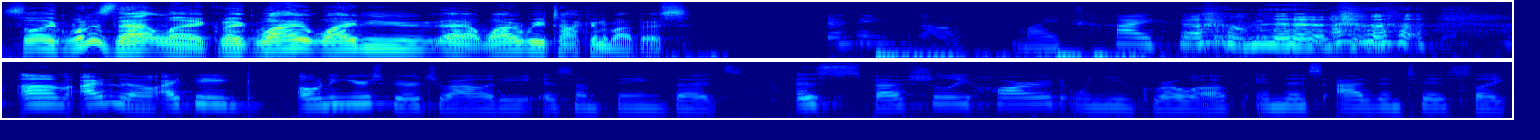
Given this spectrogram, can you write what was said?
So, like, what is that like? Like, why? Why do you? Uh, why are we talking about this? I think. Oh, Mike. Hi. um, I don't know. I think owning your spirituality is something that's especially hard when you grow up in this Adventist, like,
